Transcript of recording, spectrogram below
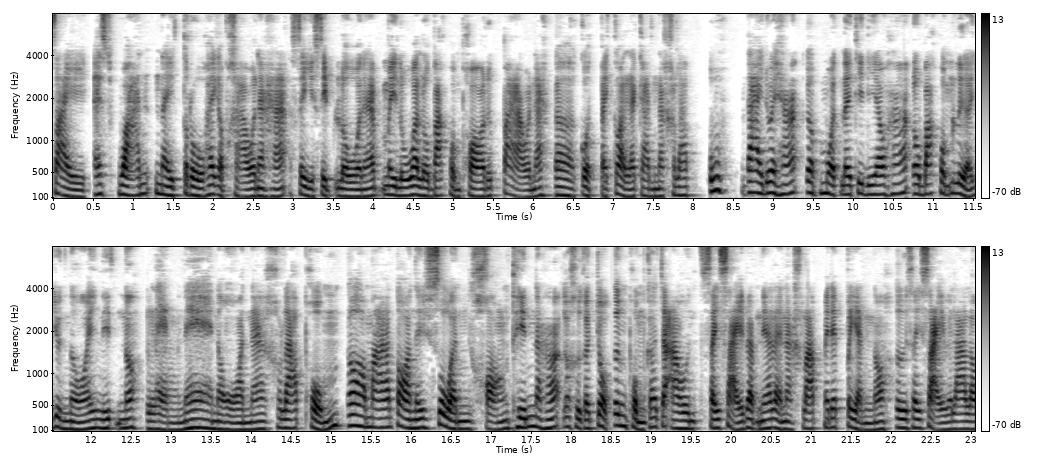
ใส่ S1 ในโตรให้กับเขานะฮะ 40 โลนะครับ ไม่รู้ว่าโลบักผมพอหรือเปล่านะก็กดไปก่อนแล้วกันนะครับ อู้ได้ด้วยฮะ เกือบหมดเลยทีเดียวฮะโลบักผมเหลืออยู่น้อยนิดเนาะแรงแน่นอนนะครับผมก็มากันต่อในส่วนของทิ้นนะฮะ ก็คือกระจก ซึ่งผมก็จะเอาใสๆแบบนี้แหละนะครับ ไม่ได้เปลี่ยนเนาะคือใสๆเวลาเรา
